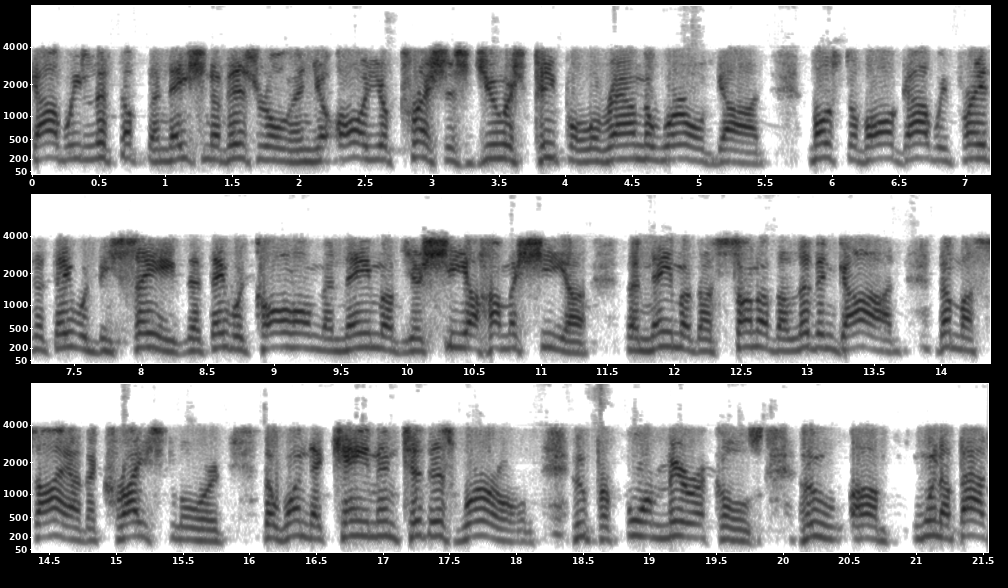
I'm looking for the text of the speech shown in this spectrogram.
God, we lift up the nation of Israel and your, all your precious Jewish people around the world, God. Most of all, God, we pray that they would be saved, that they would call on the name of Yeshua HaMashiach, the name of the Son of the living God, the Messiah, the Christ, Lord, the one that came into this world, who performed miracles, who um, went about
